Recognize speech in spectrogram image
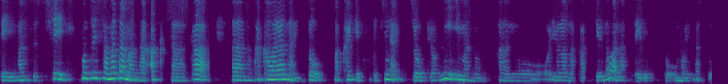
ていますし本当にさまざまなアクターがあの関わらないと、まあ、解決できない状況に今のあの世の中っていうのはなっていると思います。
